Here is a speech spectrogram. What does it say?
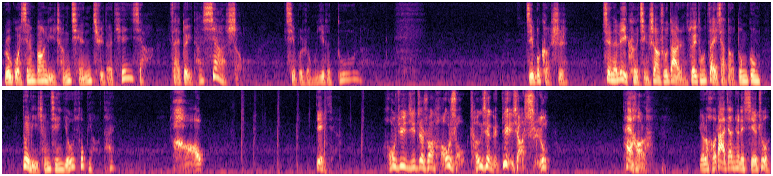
如果先帮李承乾取得天下，再对他下手，岂不容易的多了？机不可失，现在立刻请尚书大人随同在下到东宫。对李承乾有所表态。好，殿下，侯君集这双好手呈现给殿下使用。太好了，有了侯大将军的协助，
